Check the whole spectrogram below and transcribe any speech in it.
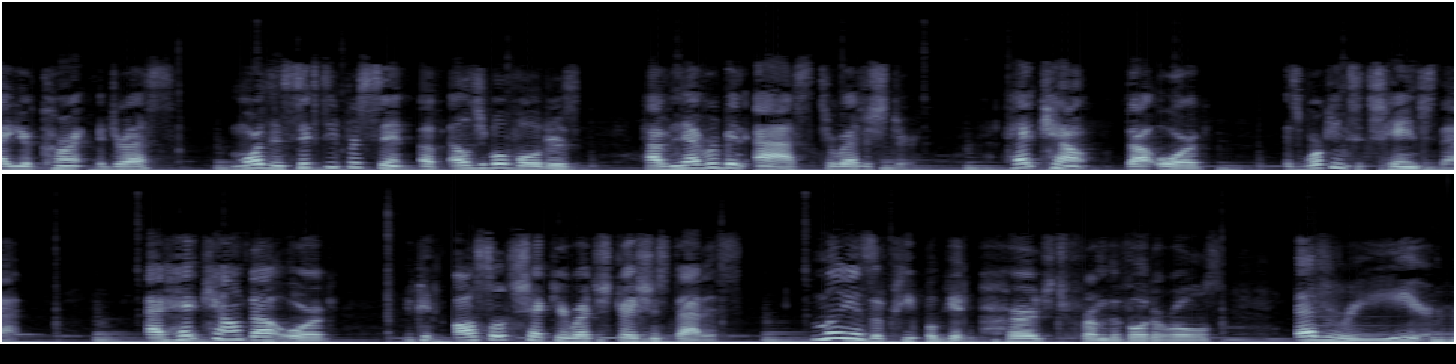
at your current address? More than 60% of eligible voters have never been asked to register. Headcount.org is working to change that. At headcount.org, you can also check your registration status. Millions of people get purged from the voter rolls every year.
